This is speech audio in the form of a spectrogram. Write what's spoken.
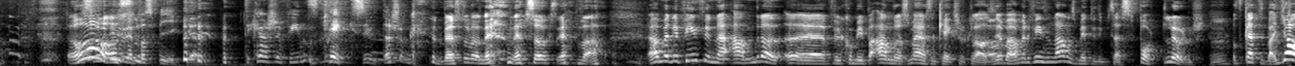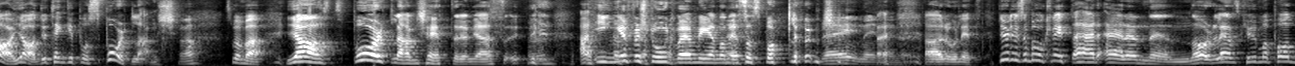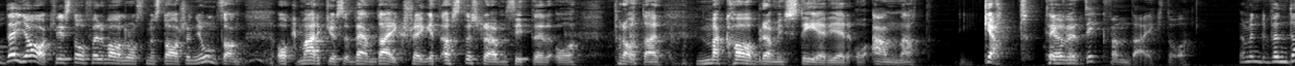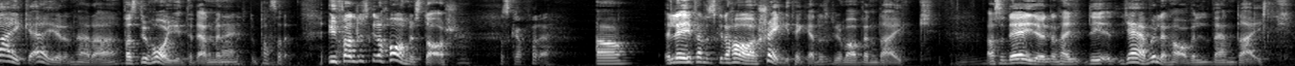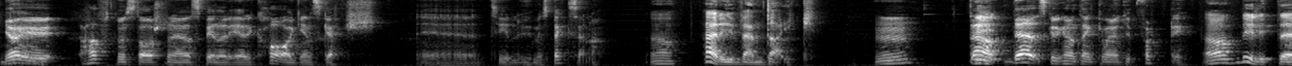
Ja, Slår alltså. huvudet på spiken. Det kanske finns kex utan choklad. Det bästa var när när jag såg också, jag bara Ja men det finns ju den här andra, eh, för vi kom in på andra som är som kexchoklad, så jag bara, men det finns en annan som heter typ såhär sportlunch. Och så Kattis bara, ja ja, du tänker på sportlunch. Ja. Så man bara, ja sportlunch hette den ja. Så, ja ingen förstod vad jag menade när jag sa sportlunch. Nej, nej, nej, nej. Ja, roligt. Du lyssnar på Oknytt, det här är en eh, norrländsk humorpodd där jag, Kristoffer Walros-mustaschen Jonsson och Marcus Van Dyke, skägget Österström sitter och pratar makabra mysterier och annat gött. Tänker du Dick Van Dyke då? Ja men Van Dyke är ju den här, eh, fast du har ju inte den, men Nej. du passar det. Ifall du skulle ha mustasch, Får skaffa det. Ja. Eller ifall du skulle ha skägg, tänker jag, då skulle det vara Van Dyke. Alltså det är ju den här, det, djävulen har väl Van Dyke? Jag har ju haft mustasch när jag spelade Erik Hagen sketch eh, till Umeåspexarna. Ja. Här är ju Van Dyke. Där, där skulle jag kunna tänka mig typ 40. Ja, det är lite...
